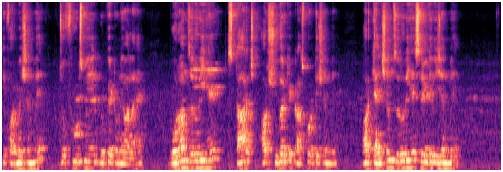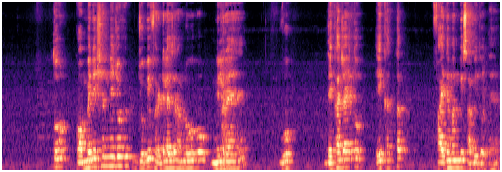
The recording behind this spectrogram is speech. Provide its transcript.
के फॉर्मेशन में, जो फ्रूट्स में लोकेट होने वाला है। बोरॉन ज़रूरी है स्टार्च और शुगर के ट्रांसपोर्टेशन में। और कैल्शियम ज़रूरी है सेल डिवीज़न में। तो कॉम्बिनेशन में जो जो भी फर्टिलाइज़र हम लोगों को मिल रहे हैं, वो देखा जाए तो एक हद तक फ़ायदेमंद भी साबित होते हैं।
